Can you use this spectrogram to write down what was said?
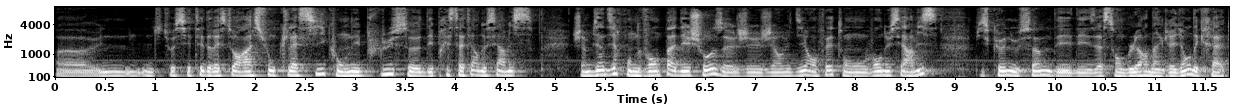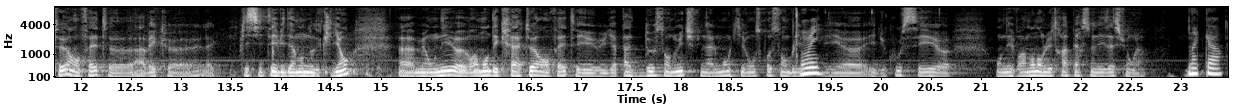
euh, une, société de restauration classique, on est plus euh, des prestataires de services. J'aime bien dire qu'on ne vend pas des choses, j'ai envie de dire en fait on vend du service, puisque nous sommes des, des assembleurs d'ingrédients, des créateurs en fait, euh, avec la complicité évidemment de notre client, mais on est vraiment des créateurs en fait, et il n'y a pas deux sandwichs finalement qui vont se ressembler. Et, et, du coup c'est, on est vraiment dans l'ultra personnalisation là. D'accord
